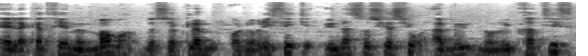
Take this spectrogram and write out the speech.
est la quatrième membre de ce club honorifique, une association à but non lucratif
